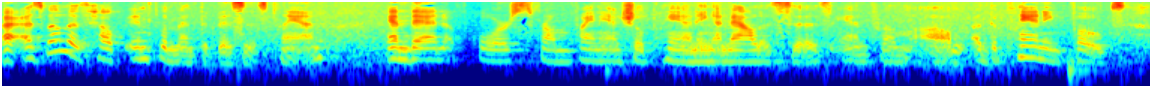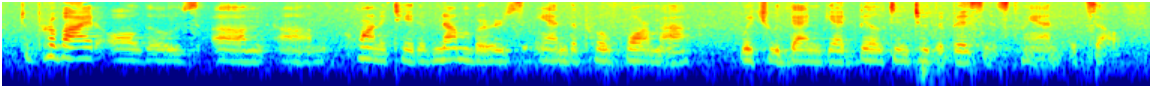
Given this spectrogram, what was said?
uh, as well as help implement the business plan. And then, of course, from financial planning analysis and from um, the planning folks to provide all those um, um, quantitative numbers and the pro forma, which would then get built into the business plan itself.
